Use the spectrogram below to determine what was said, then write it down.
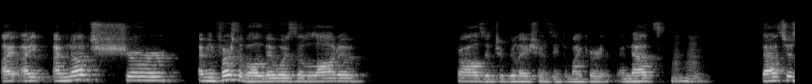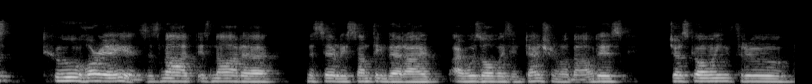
I, I I'm not sure. I mean, first of all, there was a lot of trials and tribulations into my career, and that's mm-hmm. that's just who Horia is. It's not it's not a uh, necessarily something that I I was always intentional about. Is just going through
